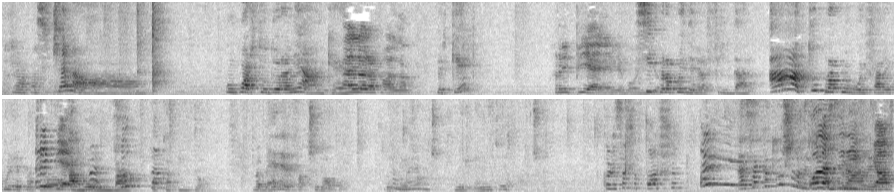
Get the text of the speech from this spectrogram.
la crema pasticcera un quarto d'ora neanche. Allora falla. Perché? Ripiene le voglio. Sì, però poi deve raffreddare. Ah, tu proprio vuoi fare quelle proprio Ripieni, a bomba. Ho capito. Va bene, le faccio dopo. Le bene. faccio. Mi e le faccio. Con le sacca Porsche? La saccatoscia la devo O la comprare. siringa?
